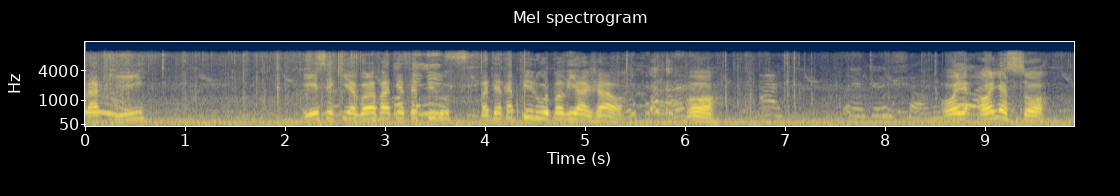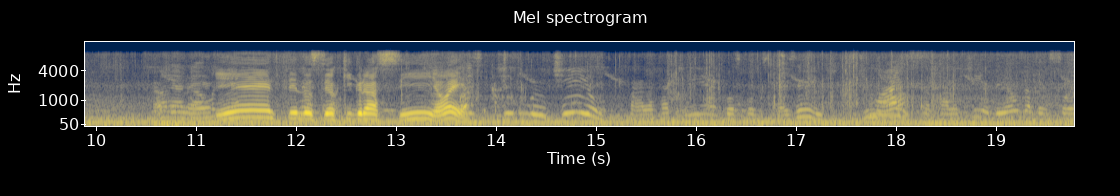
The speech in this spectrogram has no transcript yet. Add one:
Tá aqui. Esse aqui agora vai ter até peru, vai ter até perua para viajar, ó. Ó. Olha, olha só. Gente do céu, que gracinha, olha. Esse carrinho que bonitinho. Fala, patinha. Gostou dos presentes? Demais. Nossa, fala, tia, Deus abençoe.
